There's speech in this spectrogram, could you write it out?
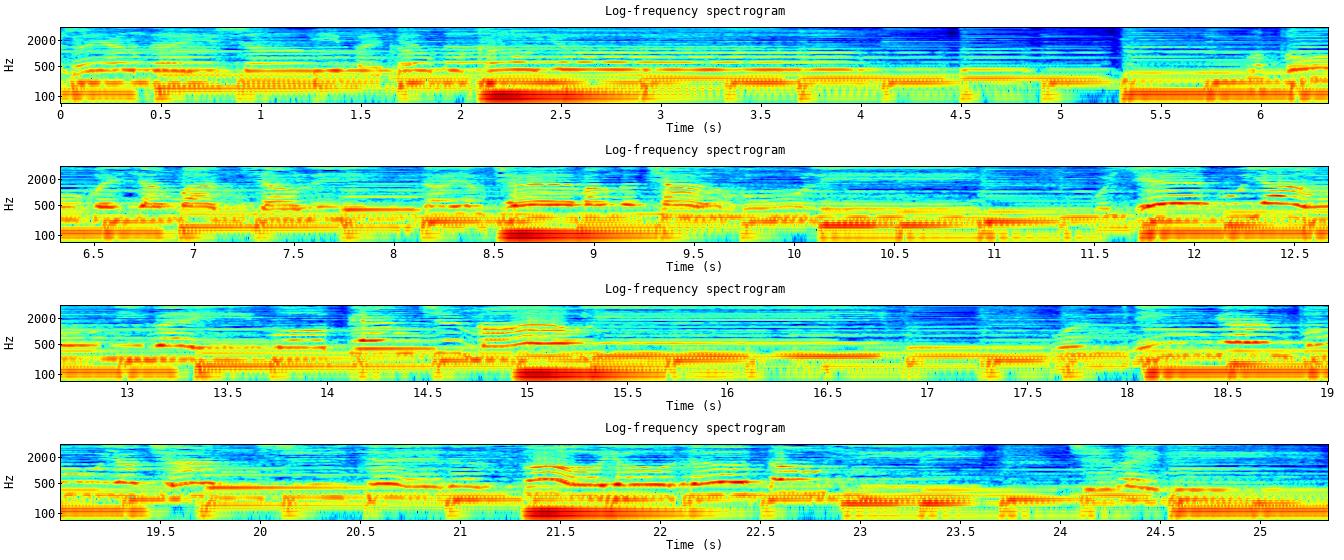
这样的一生够不够用？我不会像万小利那样绝望的唱狐狸，我也不要你为我编织毛衣。不要全世界的所有的东西只为你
